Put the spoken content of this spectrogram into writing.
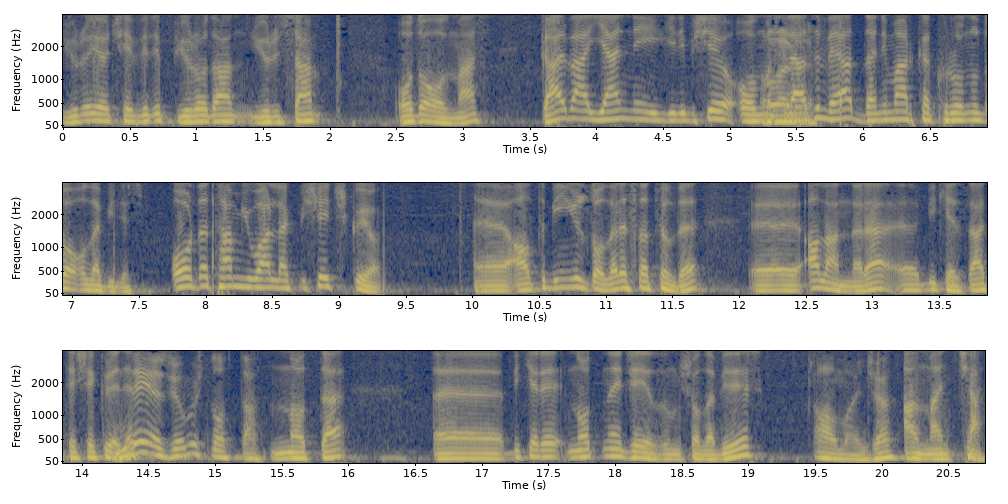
euroya çevirip eurodan yürüsem cık, o da olmaz. Galiba yenle ilgili bir şey olması Olabilir. lazım veya Danimarka kronu da olabilir. Orada tam yuvarlak bir şey çıkıyor. Ee, 6100 dolara satıldı. Ee, alanlara e, bir kez daha teşekkür ederim. Ne yazıyormuş notta? Notta e, bir kere not nece yazılmış olabilir? Almanca. Almanca.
